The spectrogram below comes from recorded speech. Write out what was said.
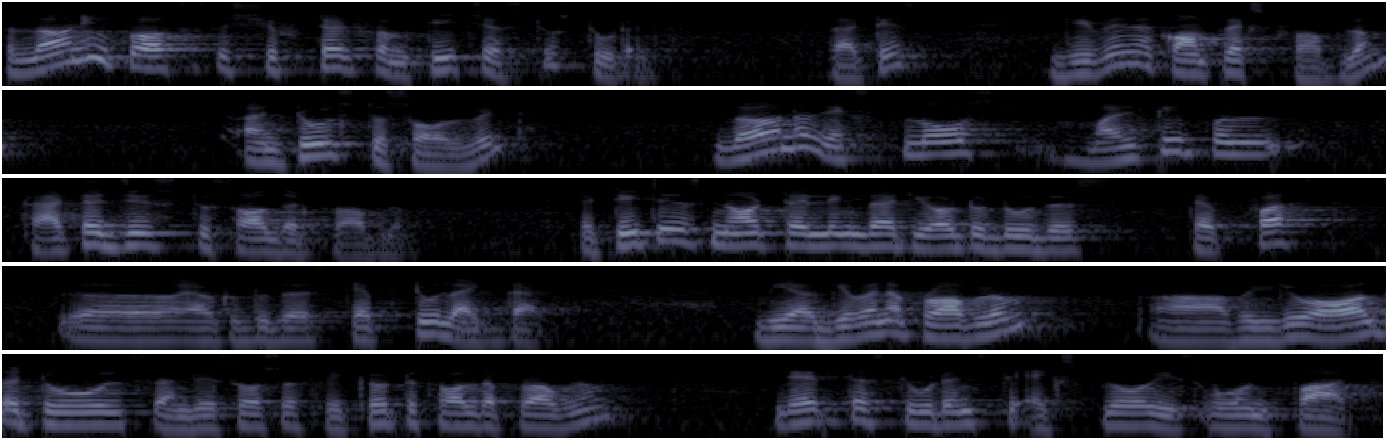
the learning process is shifted from teachers to students that is given a complex problem and tools to solve it learner explores multiple strategies to solve that problem. The teacher is not telling that you have to do this step first, uh, you have to do the step 2 like that. We are given a problem, uh, we will give all the tools and resources required to solve the problem, let the students to explore his own path.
